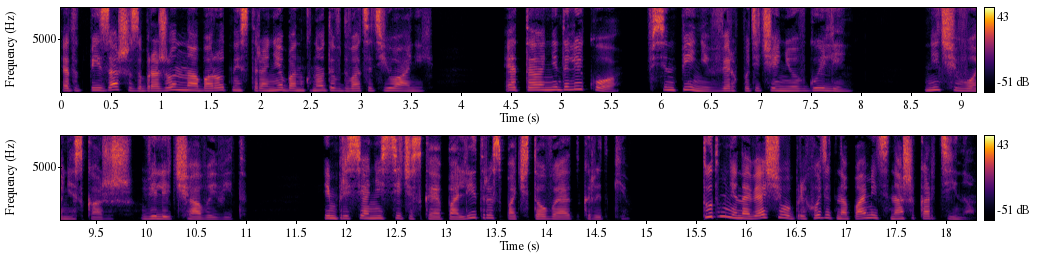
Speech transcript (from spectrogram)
этот пейзаж изображен на оборотной стороне банкноты в 20 юаней. Это недалеко, в Синпине, вверх по течению в Гуйлинь. Ничего не скажешь, величавый вид. Импрессионистическая палитра с почтовой открытки. Тут мне навязчиво приходит на память наша картина.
